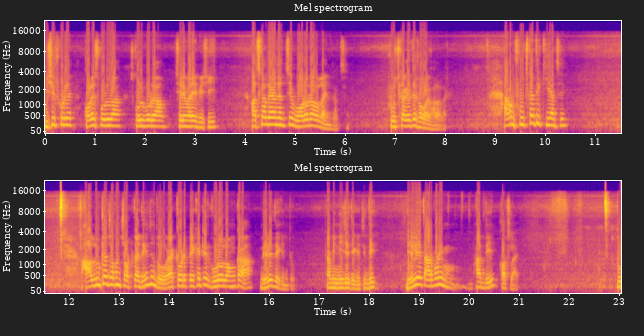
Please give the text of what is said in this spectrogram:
বিশেষ করে কলেজ পড়ুয়া স্কুল পড়ুয়া, ছেলেমেয়েরাই বেশি। আজকাল দেখা যাচ্ছে বড়রাও লাইন ধরছে। ফুচকা খেতে সবাই ভালো লাগে। এখন ফুচকাতে কি আছে? আলুটা যখন চটকায়, দেখেছেন তো? একেবারে প্যাকেটের গুঁড়ো লঙ্কা ঢেলে দেয় কিন্তু। আমি নিজে দেখেছি। ঢেলে তারপরে হাত দিয়ে কচলায়। তো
